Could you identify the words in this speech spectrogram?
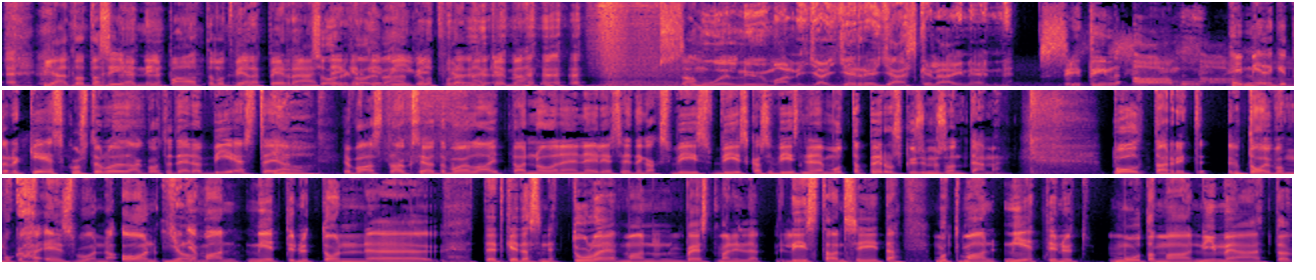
ja tota, siihen niin pahoittelut vielä perään, ettei kerkeä viikonloppuna näkemään. Samuel Nyman ja Jere Jäskeläinen. Sitin aamu. Hei, mielenkiintoinen keskustelu. Otetaan kohta teidän viestejä Joo. ja vastauksia, joita voi laittaa 047255854. Mutta peruskysymys on tämä. Polttarit toivon mukaan ensi vuonna on. Joo. Ja mä oon miettinyt ton, äh, että ketä sinne tulee. Mä annan Westmanille listan siitä. Mutta mä oon miettinyt muutamaa nimeä, että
